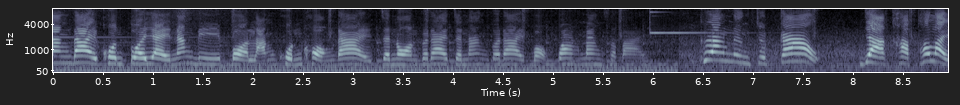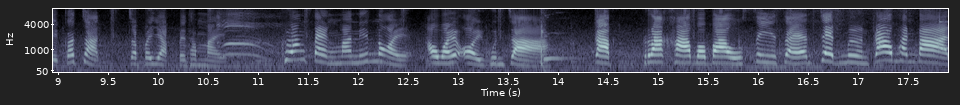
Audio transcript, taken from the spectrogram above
นั่งได้ คนตัวใหญ่นั่งดี เบาะหลังขนของได้ จะนอนก็ได้จะนั่งก็ได้ เบาะกว้างนั่งสบาย เครื่อง 1.9 อยากขับเท่าไหร่ก็จัดจะประหยัดไปทำไม เครื่องแต่งมานิดหน่อย เอาไว้อ่อยคุณจ๋ากับราคาเบาๆ 479,000 บาท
